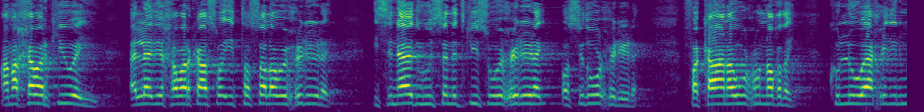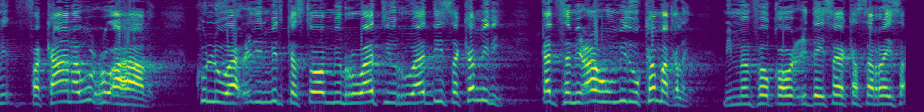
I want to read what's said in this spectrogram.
ama khabarkii weeye alladii khabarkaasoo itasala uu xidhiidhay isnaaduhu sanadkiisu uu xidhiidhay oo siduu u xidhiidhay fakaana wuxuu noqday kullu waaxidin fakaana wuxuu ahaaday kullu waaxidin mid kasta oo min ruwaatihi ruwaaddiisa ka midi qad samicahu miduu ka maqlay miman fowqahu cidda isaga ka sarraysa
